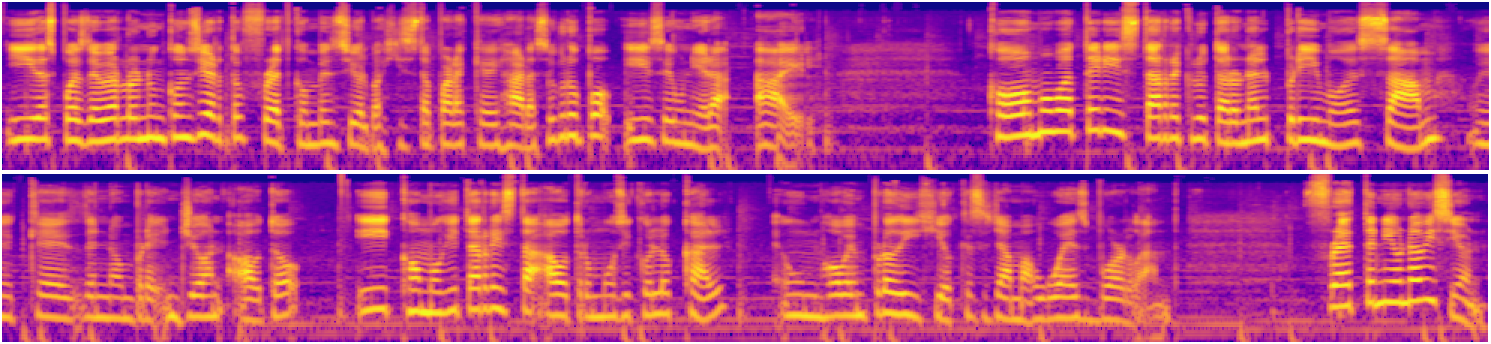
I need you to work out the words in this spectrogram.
Y después de verlo en un concierto, Fred convenció al bajista para que dejara su grupo y se uniera a él. Como baterista reclutaron al primo de Sam, eh, que es de nombre John Otto, y como guitarrista a otro músico local, un joven prodigio que se llama Wes Borland. Fred tenía una visión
